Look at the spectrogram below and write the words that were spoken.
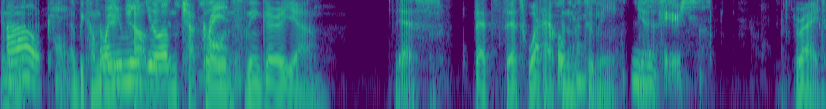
And then Oh, okay. I become So very childish and chuckle and friends, snigger, yeah. Yes. That's that's what chuckle happens to and me. Yes. sneakers. Right.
